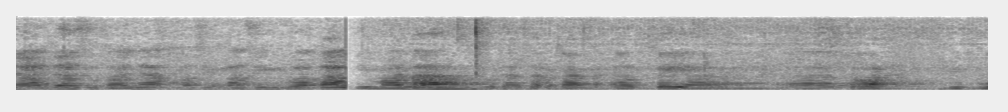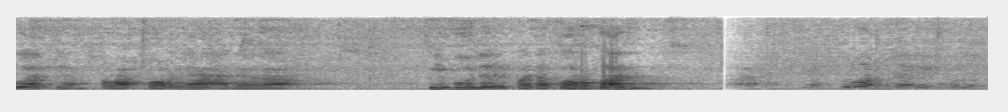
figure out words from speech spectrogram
dada sebanyak masing-masing dua kali. Di mana berdasarkan LP yang eh, telah dibuat yang pelapornya adalah ibu daripada korban yang keluar dari mulut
